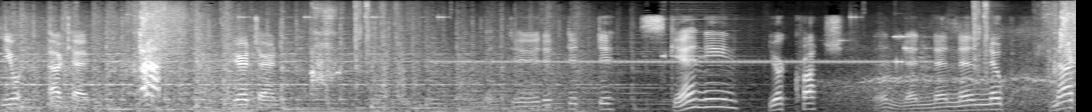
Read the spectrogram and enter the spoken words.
Do you? Okay. Your turn. Du-du-du-du-du. Scanning your crotch. No, no, no, nope. Not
